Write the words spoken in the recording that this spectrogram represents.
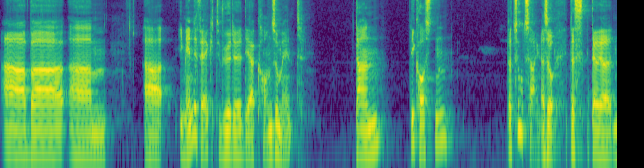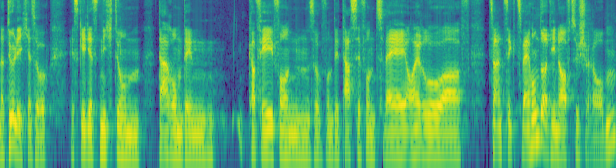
aber ähm, äh, im Endeffekt würde der Konsument dann die Kosten dazu zahlen. Also das der, natürlich, also es geht jetzt nicht um darum, den Kaffee von so von der Tasse von 2 Euro auf 20, 200 hinaufzuschrauben.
